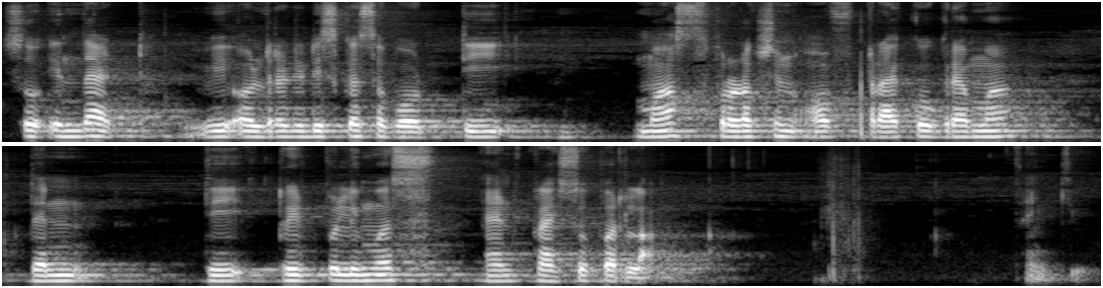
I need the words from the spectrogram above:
So in that we already discussed about the mass production of trichogramma then the Cryptolemus and Chrysoperla. Thank you.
